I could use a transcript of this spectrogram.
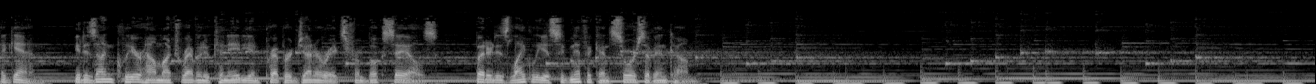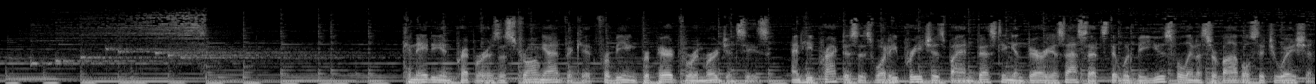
Again, it is unclear how much revenue Canadian Prepper generates from book sales, but it is likely a significant source of income. Canadian Prepper is a strong advocate for being prepared for emergencies, and he practices what he preaches by investing in various assets that would be useful in a survival situation.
